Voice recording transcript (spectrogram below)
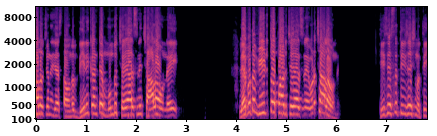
ఆలోచన చేస్తా ఉన్నారు. దీనికంటే ముందు చేయాల్సినవి చాలా ఉన్నాయి. లేకపోతే వీటితో పాటు చేయాల్సినవి కూడా చాలా ఉన్నాయి. తీసేస్తే తీసేసిన తీ.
